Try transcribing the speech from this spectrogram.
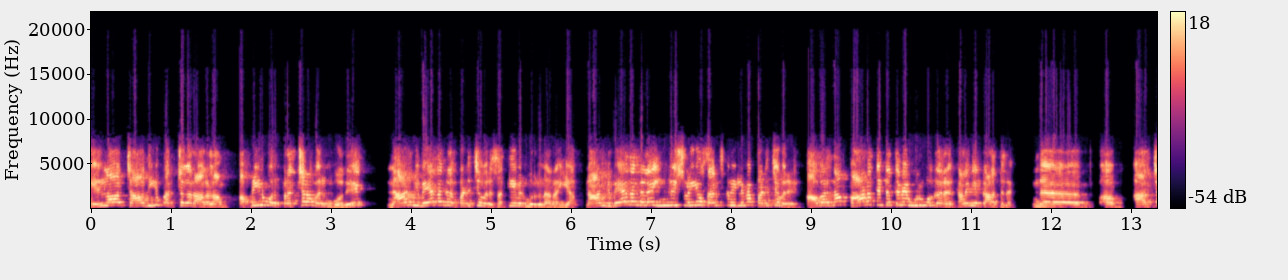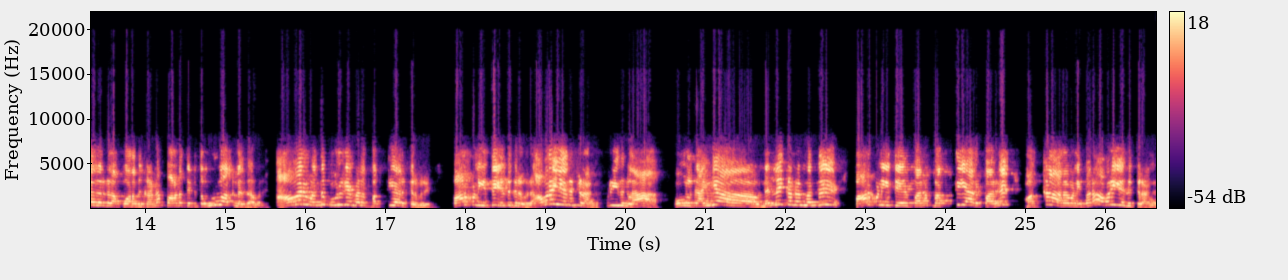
எல்லா சாதியும் அர்ச்சகராகலாம் அப்படின்னு ஒரு பிரச்சனை வரும்போது நான்கு வேதங்களை படிச்சவர் சத்தியவேல் முருகனார் ஐயா. நான்கு வேதங்களை இங்கிலீஷ்லயும் சன்ஸ்கிரிட்லயுமே படிச்சவர். அவர் தான் பாடத்திட்டத்தவே உருவாக்குற கலைஞர் காலத்துல. இந்த அஹ், அர்ச்சகர்களா போறதுக்கான பாடத்திட்டத்தை உருவாக்குனது அவர். அவர் வந்து முருகன் மேல பக்தியா இருக்கிறவர். பார்ப்பனியத்தை எதுக்குறவர் அவரையும் எதுக்குறாங்க புரியுதுங்களா? உங்களுக்கு ஐயா நெல்லைக்கண்ணன் வந்து பார்ப்பனியத்தை இருப்பாரு பக்தியா இருப்பாரு மக்களை அரவணைப்பாரு அவரையும் எதுக்குறாங்க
